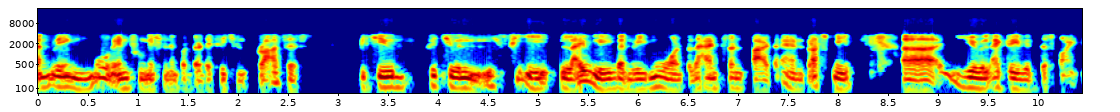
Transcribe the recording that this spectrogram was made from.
conveying more information about the decision process, which you which you will see lively when we move on to the hands-on part. And trust me, uh, you will agree with this point.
